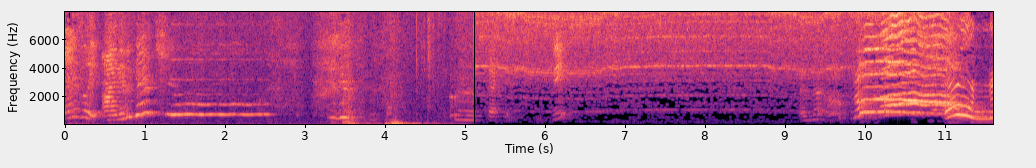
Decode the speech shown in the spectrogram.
Ainsley, I'm gonna get you. See? And then, no! Oh no!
